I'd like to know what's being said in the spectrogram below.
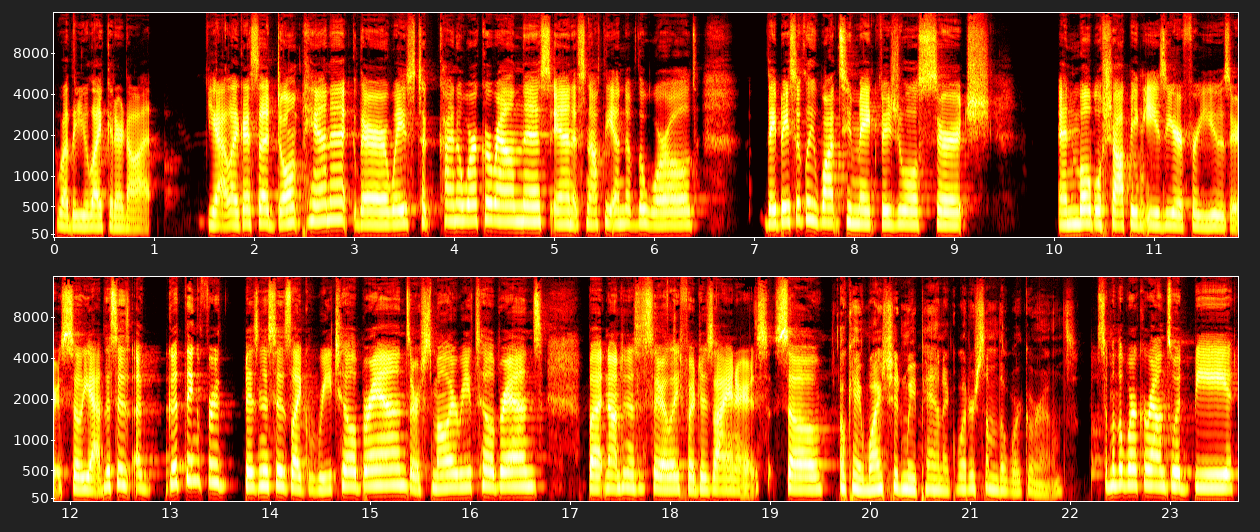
whether you like it or not. Yeah, like I said, don't panic. There are ways to kind of work around this, and it's not the end of the world. They basically want to make visual search and mobile shopping easier for users. So, yeah, this is a good thing for businesses like retail brands or smaller retail brands, but not necessarily for designers. So, okay, why shouldn't we panic? What are some of the workarounds? Some of the workarounds would be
